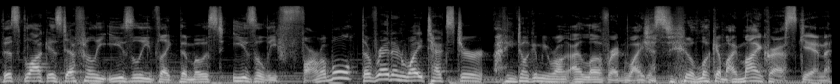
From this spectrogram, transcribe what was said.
this block is definitely easily like the most easily farmable. The red and white texture, I mean, don't get me wrong, I love red and white, just look at my Minecraft skin.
